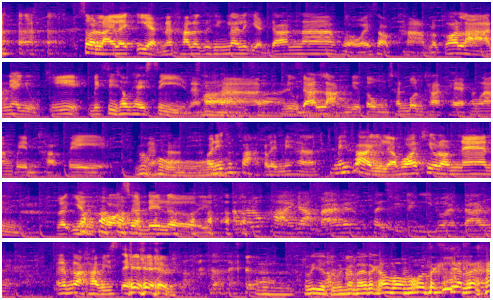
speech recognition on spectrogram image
ส่วนรายละเอียดนะคะ เราจะทิ้งรายละเอียดด้านล่างเผื่อไว้สอบถาม แล้วก็ร้านเนี่ยอยู่ที่บิ๊กซีโชคชัย4นะคะใช่ใช่อยู่ด้านหลังอยู่ตรงชั้นบนคาแคร์ข้างล่างเป็นคาเฟ่นะโอ้คะโหวันนี้จะฝากอะไรไหมฮะ ไม่ฝากอยู่แล้วเพราะว่าคิวเราแน่นแล้วเอียงคอเชิญได้เลย ถ้าลูกค้าอยากได้ให้ใส่ชุดอย่างนี้ด้วยได้ไหมคะ อันนี้เป็นราคาพิเศษ เออเครียดเหมือนกันเลยนะครับผมโมตะเครียดเลย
